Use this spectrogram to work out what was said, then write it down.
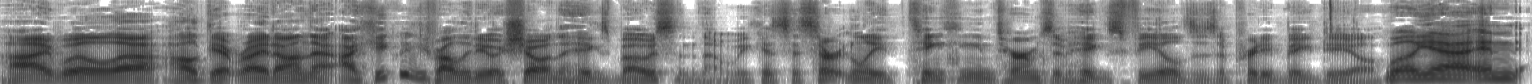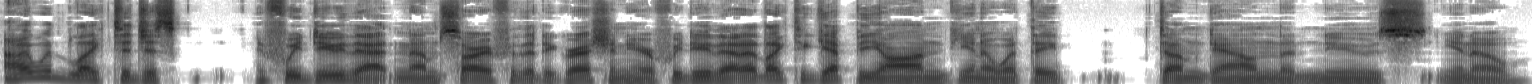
I will. Uh, I'll get right on that. I think we could probably do a show on the Higgs boson though, because it's certainly thinking in terms of Higgs fields is a pretty big deal. Well, yeah, and I would like to just, if we do that, and I'm sorry for the digression here, if we do that, I'd like to get beyond, you know, what they dumb down the news, you know,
